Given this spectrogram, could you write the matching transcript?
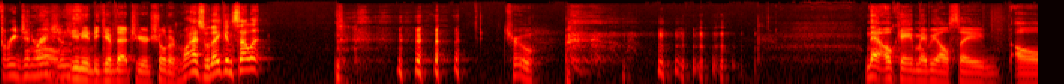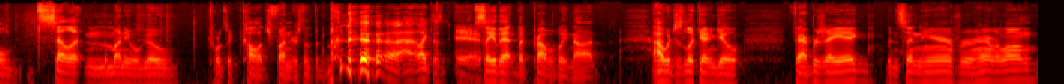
three generations. you need to give that to your children. Why? So they can sell it. True. now, okay, maybe I'll say I'll sell it and the money will go towards a college fund or something. But I like to Yeah. say that, but probably not. I would just look at it and go, Fabergé egg, been sitting here for however long.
